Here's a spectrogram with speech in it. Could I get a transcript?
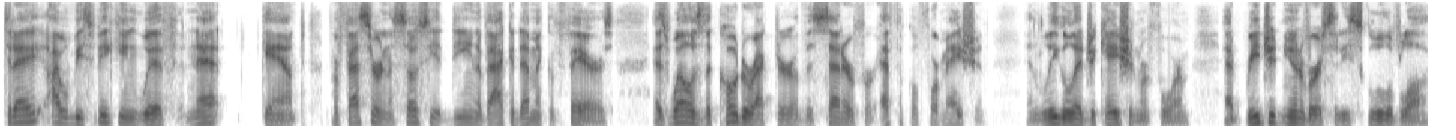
Today, I will be speaking with Natt Gantt, Professor and Associate Dean of Academic Affairs, as well as the co director of the Center for Ethical Formation and Legal Education Reform at Regent University School of Law.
